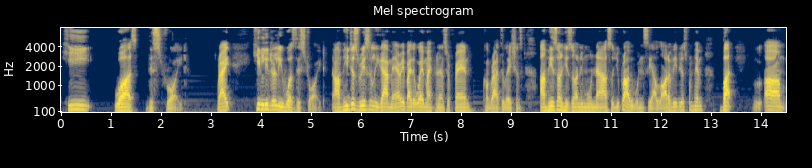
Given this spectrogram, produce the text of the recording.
He was destroyed, right? He literally was destroyed. Um, he just recently got married, by the way, my financial friend. Congratulations. Um, he's on his honeymoon now, so you probably wouldn't see a lot of videos from him. But, um,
